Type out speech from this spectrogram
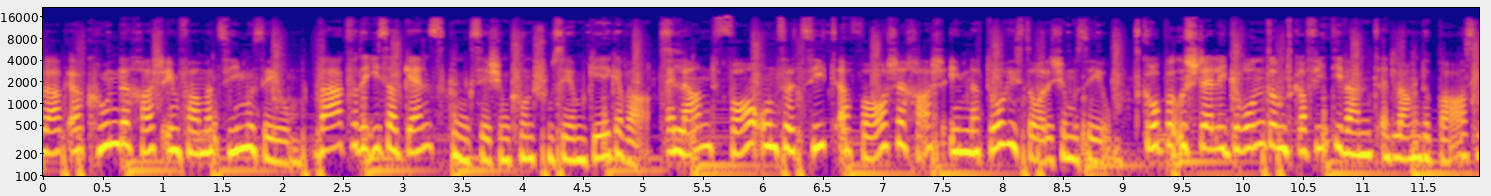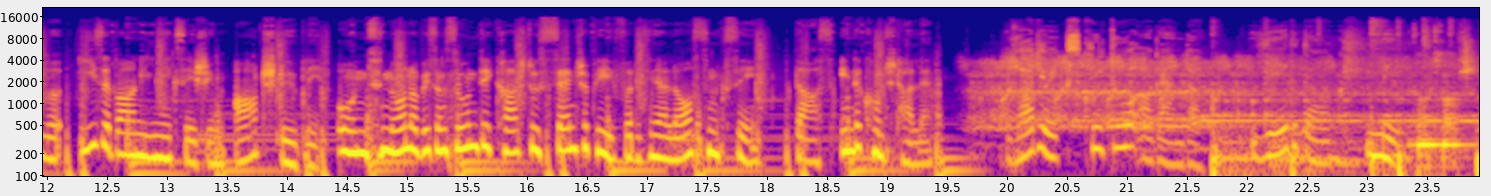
Apothekerhandwerk erkunden kannst im Pharmaziemuseum. Werk von der Isa Gensken siehst du im Kunstmuseum Gegenwart. Ein Land vor unserer Zeit erforschen kannst im Naturhistorischen Museum. Die Gruppenausstellung rund um die Graffiti-Wand entlang der Basler Eisenbahnlinie siehst du im Artstübli. Und nur noch bis am Sonntag kannst du Centropy von Dina Lawson sehen. Das in der Kunsthalle. Radio X Kulturagenda. Jeden Tag mehr. Kontrast.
